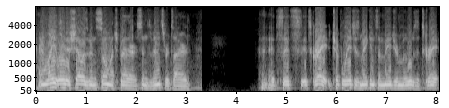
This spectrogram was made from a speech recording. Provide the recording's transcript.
And lately, the show has been so much better since Vince retired. It's it's it's great. Triple H is making some major moves. It's great.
